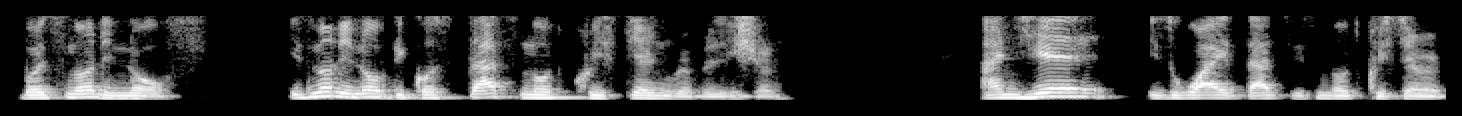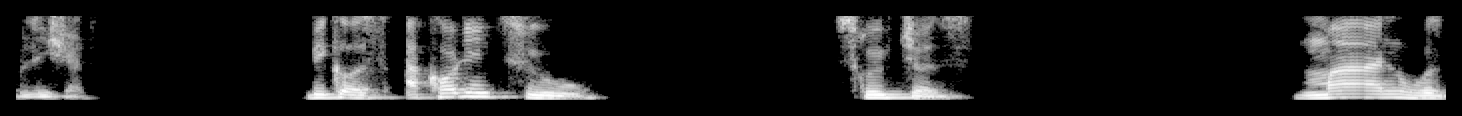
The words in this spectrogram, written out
but it's not enough. It's not enough because that's not Christian revelation. And here is why that is not Christian revelation. Because according to scriptures, man was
